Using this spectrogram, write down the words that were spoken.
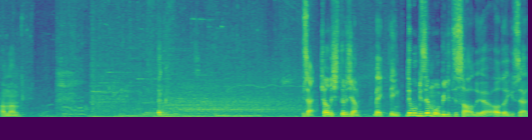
Tamam. Tık. Güzel. Çalıştıracağım. Bekleyin. Bir de bu bize mobility sağlıyor. O da güzel.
